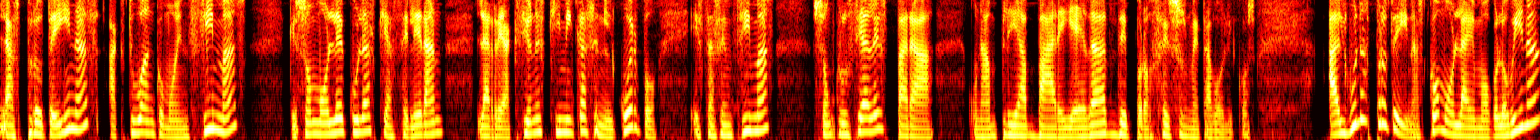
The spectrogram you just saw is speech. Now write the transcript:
Las proteínas actúan como enzimas, que son moléculas que aceleran las reacciones químicas en el cuerpo. Estas enzimas son cruciales para una amplia variedad de procesos metabólicos. Algunas proteínas, como la hemoglobina,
